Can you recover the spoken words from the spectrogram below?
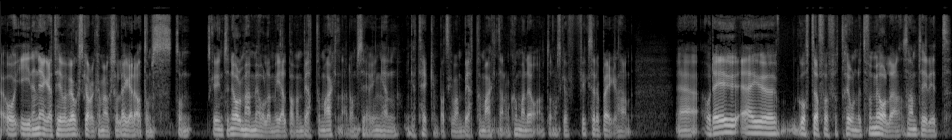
och i den negativa vågskålen kan man också lägga då att de, de ska inte nå de här målen med hjälp av en bättre marknad. De ser ingen, inga tecken på att det ska vara en bättre marknad de kommande åren, utan de ska fixa det på egen hand. Eh, och det är ju, är ju gott då för förtroendet för målen. Samtidigt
